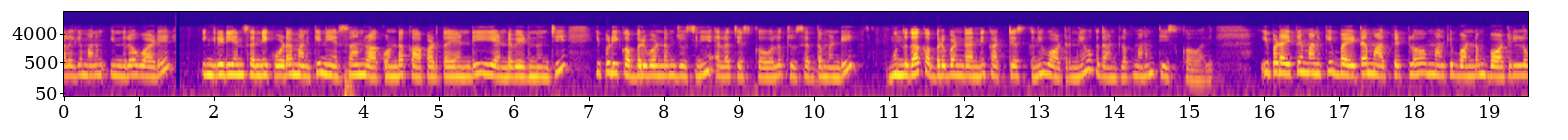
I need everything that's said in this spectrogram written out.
అలాగే మనం ఇందులో వాడే ఇంగ్రీడియంట్స్ అన్నీ కూడా మనకి నీరసం రాకుండా కాపాడుతాయండి ఈ ఎండవేడి నుంచి. ఇప్పుడు ఈ కొబ్బరి బొండం జ్యూస్ని ఎలా చేసుకోవాలో చూసేద్దామండి. ముందుగా కొబ్బరి బొండాన్ని కట్ చేసుకుని వాటర్ని ఒక దాంట్లోకి మనం తీసుకోవాలి. ఇప్పుడైతే మనకి బయట మార్కెట్లో మనకి బొండం బాటిల్లో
